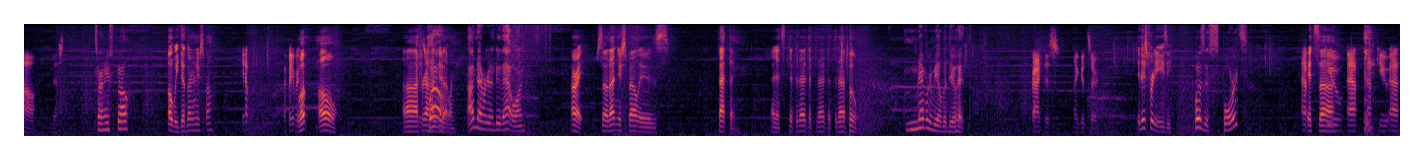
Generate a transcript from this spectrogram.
oh, missed. It's our new spell. Oh, we did learn a new spell? Yep. My favorite. Whoop. Oh. Uh, I forgot how to do that one. I'm never gonna do that one. Alright, so that new spell is that thing. And it's da da da da da da da boom. I'm never gonna be able to do it. Practice, my good sir. It is pretty easy. What is this? Sports? F, It's, uh, Q, F, F, Q, F,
